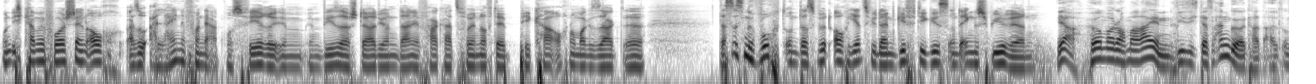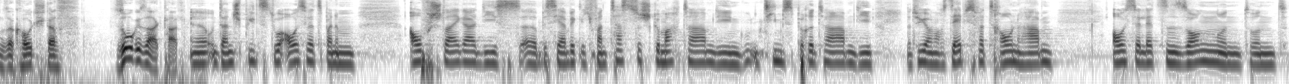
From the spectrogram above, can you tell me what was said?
Und ich kann mir vorstellen, auch, also alleine von der Atmosphäre im, im Weserstadion, Daniel Fark hat es vorhin auf der PK auch nochmal gesagt, äh, das ist eine Wucht und das wird auch jetzt wieder ein giftiges und enges Spiel werden. Ja, hören wir doch mal rein, wie sich das angehört hat, als unser Coach das so gesagt hat. Äh, und dann spielst du auswärts bei einem Aufsteiger, die es äh, bisher wirklich fantastisch gemacht haben, die einen guten Teamspirit haben, die natürlich auch noch Selbstvertrauen haben aus der letzten Saison und, und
